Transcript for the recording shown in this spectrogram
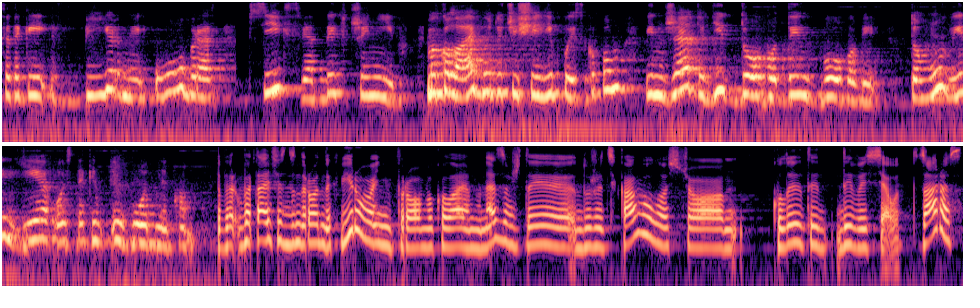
це такий збірний образ всіх святих чинів. Миколай, будучи ще єпископом, він вже тоді догодив Богові, тому він є ось таким угодником. Вер- Вертаючись до народних вірувань про Миколая, мене завжди дуже цікавило, що коли ти дивишся от зараз,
